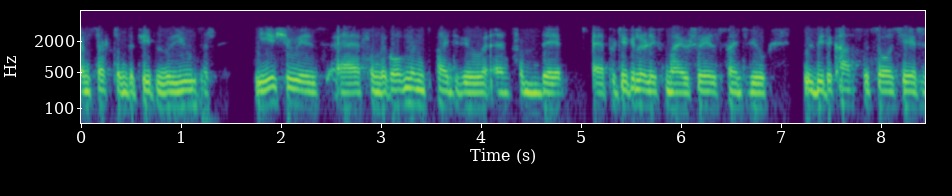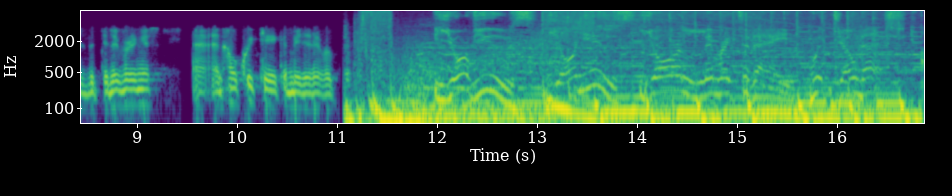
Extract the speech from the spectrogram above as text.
I'm, certain that people will use it. The issue is, uh, from the government's point of view and from the particularly from Irish Rail's point of view, will be the costs associated with delivering it and how quickly it can be delivered. Your views, your news, your Limerick today with Joe Nash on Live 95.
